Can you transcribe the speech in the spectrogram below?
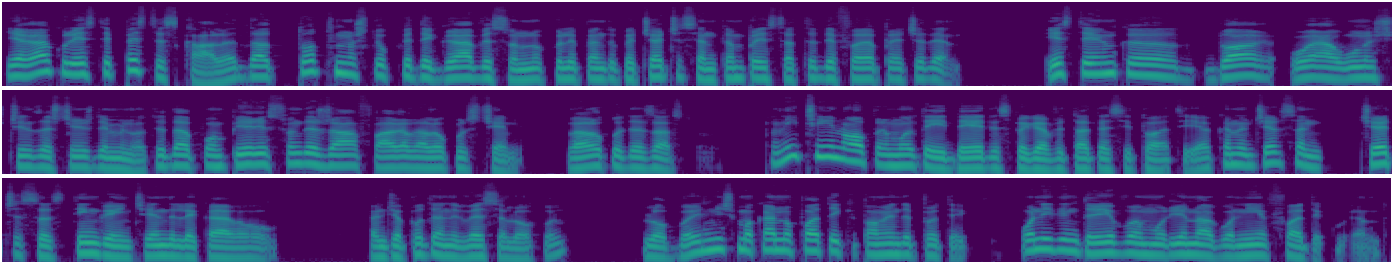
iar arcul este peste scală, dar tot nu știu cât de grave sunt lucrurile pentru că ceea ce se întâmplă este atât de fără precedent. Este încă doar ora 1 și 55 de minute, dar pompierii sunt deja afară la locul scenii, la locul dezastrului. Nici ei nu au prea multe idei despre gravitatea situației, iar când încep să încerce să stingă incendiile care au început în diverse locuri, locuri, nici măcar nu poate echipament de protecție. Unii dintre ei vor muri în agonie foarte curând.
